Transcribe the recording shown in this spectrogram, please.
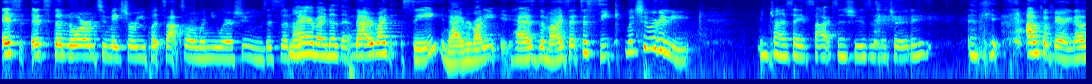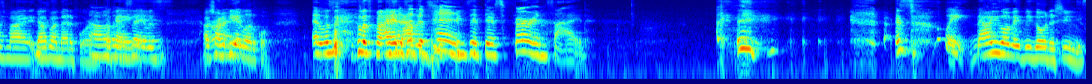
it's it's the norm to make sure you put socks on when you wear shoes. It's the not everybody does that. Not everybody see. Not everybody has the mindset to seek maturity. You trying to say socks and shoes is maturity? Okay. I'm comparing. That was my that was my metaphor. I was okay, say. it was. I was trying to be analytical. It was it was my Because analogy. it depends if there's fur inside. It's- Wait, now you gonna make me go to shoes.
